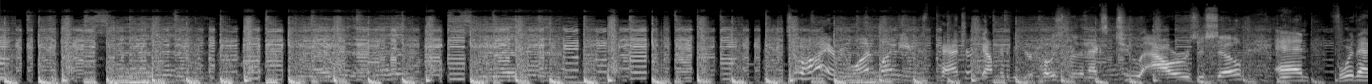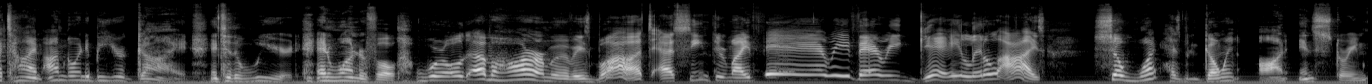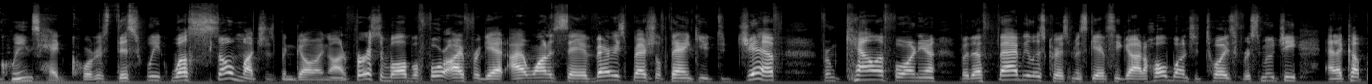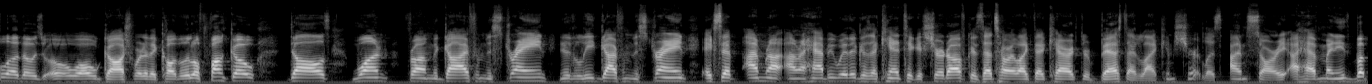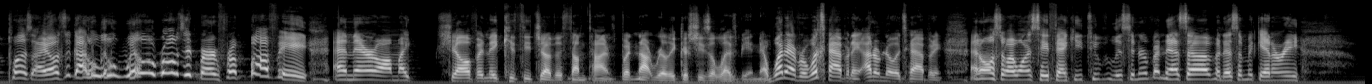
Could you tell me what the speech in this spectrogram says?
Patrick. I'm going to be your host for the next two hours or so. And for that time, I'm going to be your guide into the weird and wonderful world of horror movies, but as seen through my very, very gay little eyes. So, what has been going on in Scream Queen's headquarters this week? Well, so much has been going on. First of all, before I forget, I want to say a very special thank you to Jeff from California for the fabulous Christmas gifts. He got a whole bunch of toys for Smoochie and a couple of those, oh, oh, oh gosh, what are they called? The little Funko dolls. One from the guy from the strain, you know, the lead guy from the strain. Except I'm not, I'm not happy with it because I can't take his shirt off because that's how I like that character best. I like him shirtless. I'm sorry, I have my needs. But plus, I also got a little Willow Rosenberg from Buffy, and they're on my shelf and they kiss each other sometimes, but not really because she's a lesbian now. Whatever, what's happening? I don't know what's happening. And also, I want to say thank you to listener Vanessa, Vanessa McHenry,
